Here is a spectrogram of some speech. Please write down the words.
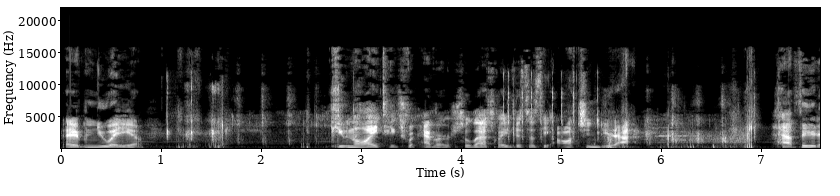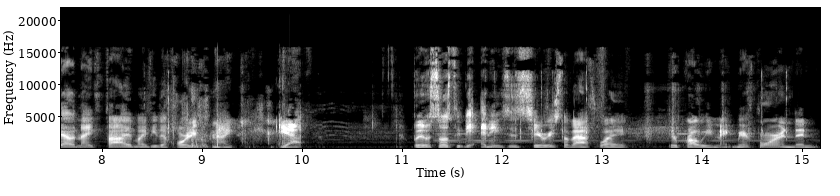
I have a new idea. Even though it takes forever, so that's why it gives us the option to do that have figured out night five might be the hardest night yet. But it was supposed to be the ending of the series, so that's why they're probably a nightmare for, and then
